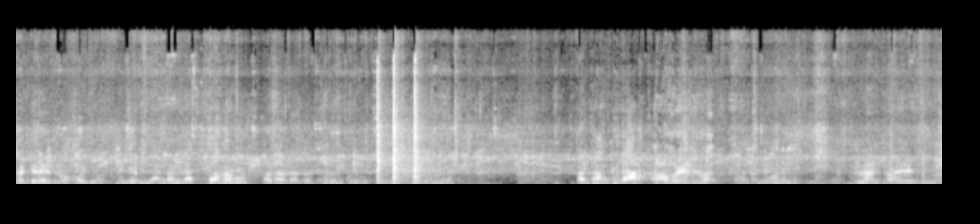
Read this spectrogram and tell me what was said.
சட்டில் எடுத்துருவா போய். சட்டை அங்குதா? ஆ போய் எடுத்துருவா இல்லை அன்றா எடுத்துருவா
